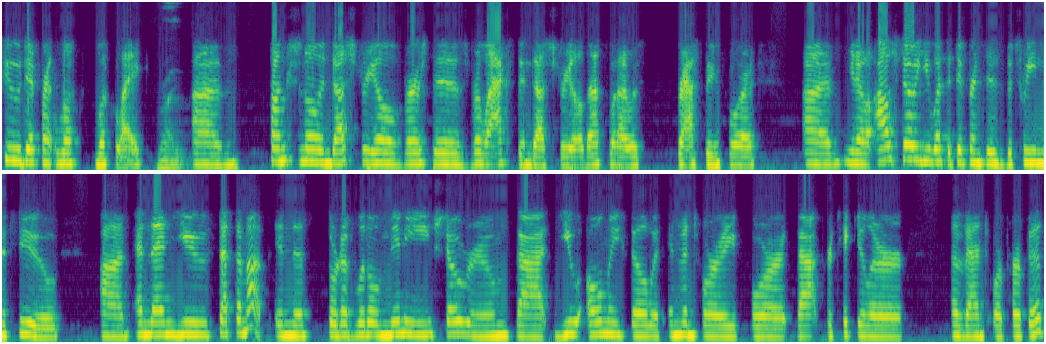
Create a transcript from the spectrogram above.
two different looks look like. Right. Um, functional industrial versus relaxed industrial. That's what I was grasping for. Um, you know, I'll show you what the difference is between the two. Um, and then you set them up in this sort of little mini showroom that you only fill with inventory for that particular event or purpose.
